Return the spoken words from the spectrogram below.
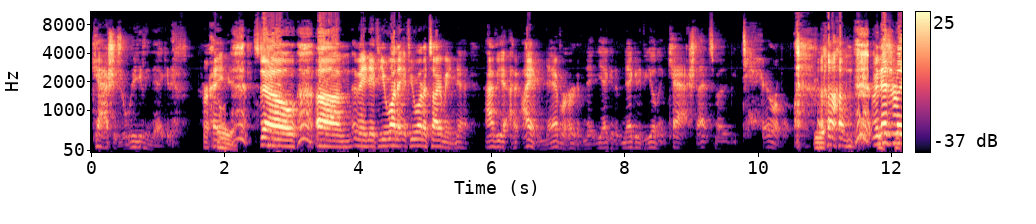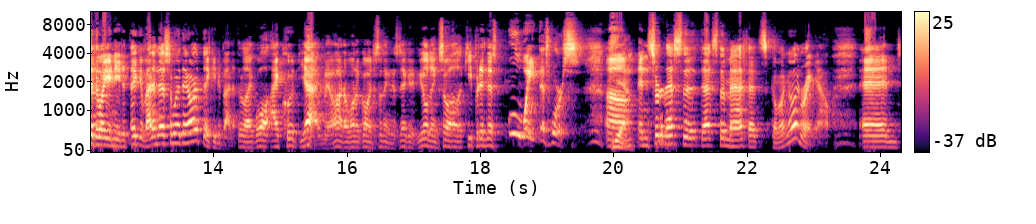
cash is really negative right? Oh, yeah. So, um, I mean, if you want to, if you want to talk, I mean, have you? I have never heard of negative negative yield in cash. That's going to be terrible. Yeah. um, I mean, that's really the way you need to think about it, and that's the way they are thinking about it. They're like, well, I could, yeah, I mean, I don't want to go into something that's negative yielding, so I'll keep it in this. Oh, wait, that's worse. Um, yeah. And sort of that's the that's the math that's going on right now, and.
